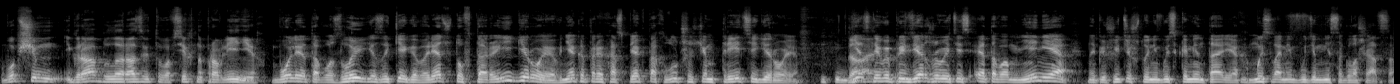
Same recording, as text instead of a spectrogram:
В общем, игра была развита во всех направлениях. Более того, злые языки говорят, что вторые герои в некоторых аспектах лучше, чем третьи герои. Да. Если вы придерживаетесь этого мнения, напишите что-нибудь в комментариях. Мы с вами будем не соглашаться.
